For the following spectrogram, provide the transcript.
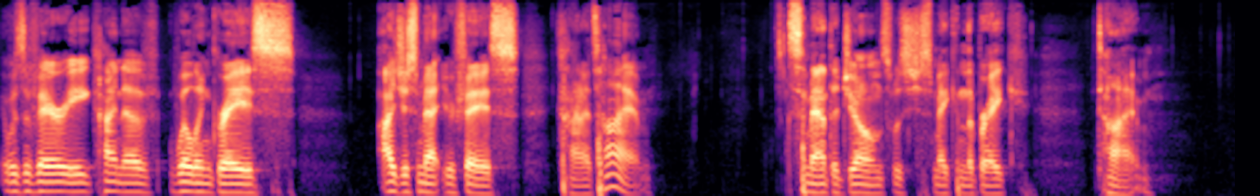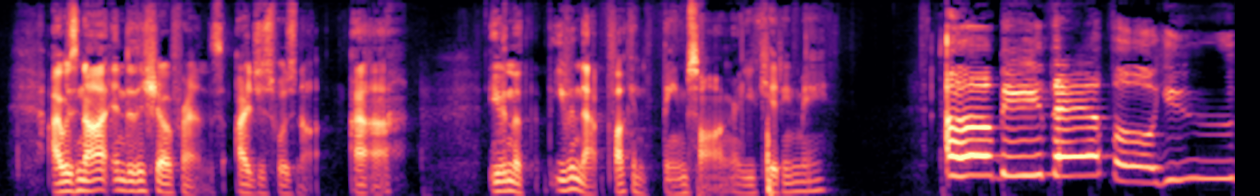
it was a very kind of Will and Grace. I just met your face kind of time. Samantha Jones was just making the break time. I was not into the show Friends. I just was not. Uh uh-uh. uh Even the even that fucking theme song. Are you kidding me? I'll be there for you.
